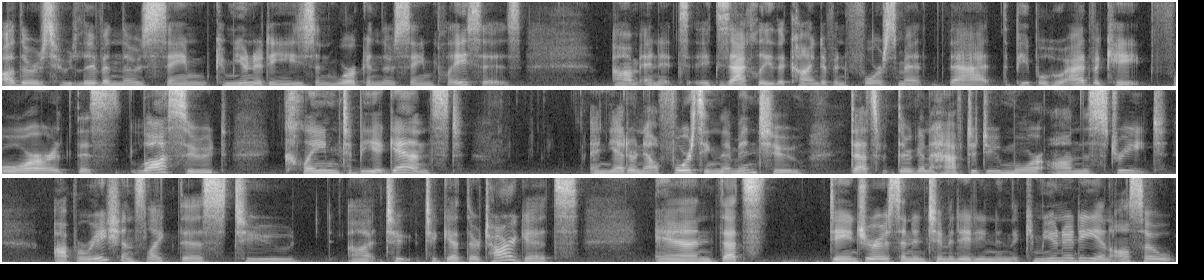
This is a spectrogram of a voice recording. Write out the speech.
others who live in those same communities and work in those same places, um, and it's exactly the kind of enforcement that the people who advocate for this lawsuit claim to be against and yet are now forcing them into, that's what they're going to have to do more on the street operations like this to, uh, to, to get their targets. And that's dangerous and intimidating in the community and also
